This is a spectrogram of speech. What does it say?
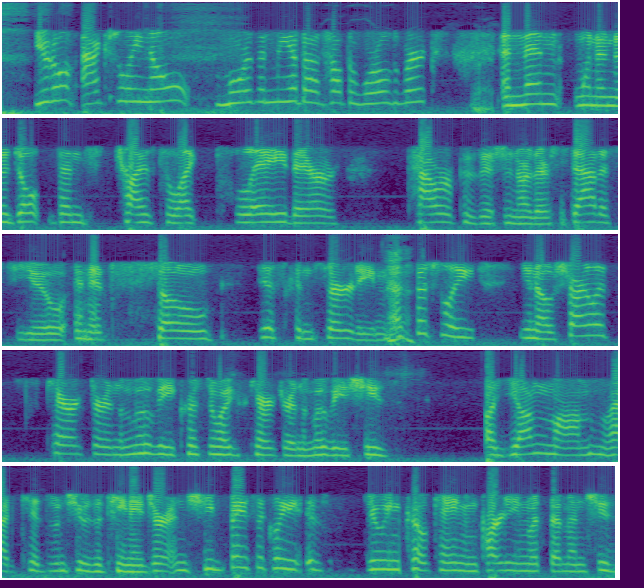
you don't actually know more than me about how the world works." Right. And then when an adult then tries to like play their power position or their status to you, and it's so disconcerting, Yeah. especially you know Charlotte's character in the movie, Kristen Wiig's character in the movie, she's a young mom who had kids when she was a teenager, and she basically is doing cocaine and partying with them, and she's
